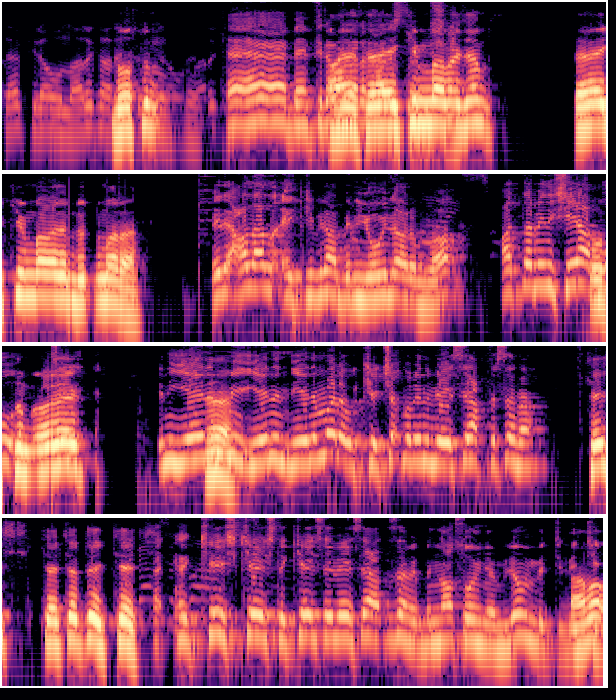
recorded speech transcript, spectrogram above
Sen firavunları Dostum- karıştırmışsın. He he he, ben Aynen firavunları sana ekibimi karıştırmışım. alacağım. Sana ekibimi alacağım 4 numara. Beni al al ekibini al beni iyi oynarım la. Hatta beni şey yap bu. Dostum, öyle- Senin, senin yeğenin He. mi? Yeğenin, yeğenin var ya o ketçapla benim vs yaptırsana. Keş, ketçap değil keç. E, Keş keşle keşle vs yaptırsana. Ben nasıl oynuyorum biliyor musun? Ama-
